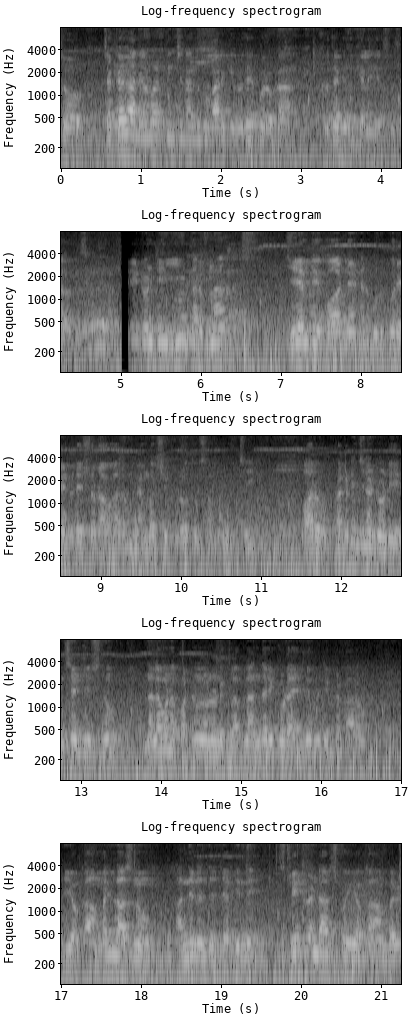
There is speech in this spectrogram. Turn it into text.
సో చక్కగా నిర్వర్తించినందుకు వారికి హృదయపూర్వక కృతజ్ఞతలు తెలియజేస్తూ సెలవు తీసుకున్నాను టీ ట్వంటీ ఈ తరఫున జిఎంపీ కోఆర్డినేటర్ గుడుపూరి వెంకటేశ్వరరావు గారు మెంబర్షిప్ గ్రోత్కు సంబంధించి వారు ప్రకటించినటువంటి ఇన్సెంటివ్స్ను నల్లగొండ పట్టణంలో నుండి క్లబ్లందరికీ కూడా ఎలిజిబిలిటీ ప్రకారం ఈ యొక్క అంబరిలాస్ను అందించడం జరిగింది. స్ట్రీట్ వెండర్స్కు ఈ యొక్క అంబరి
